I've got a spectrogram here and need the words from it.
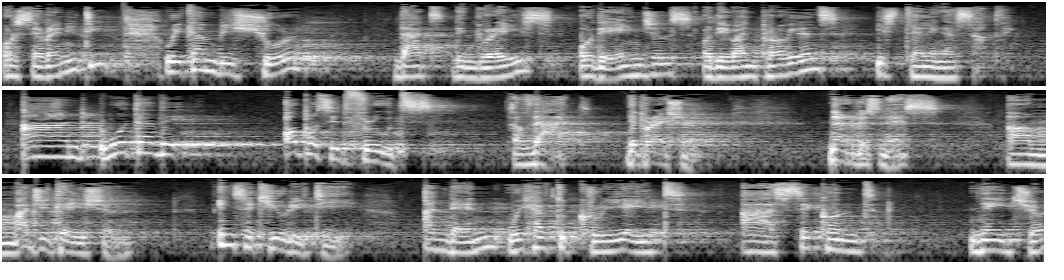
or serenity, we can be sure that the grace or the angels or divine providence is telling us something. And what are the opposite fruits of that? Depression, nervousness, um, agitation, insecurity. And then we have to create a second nature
